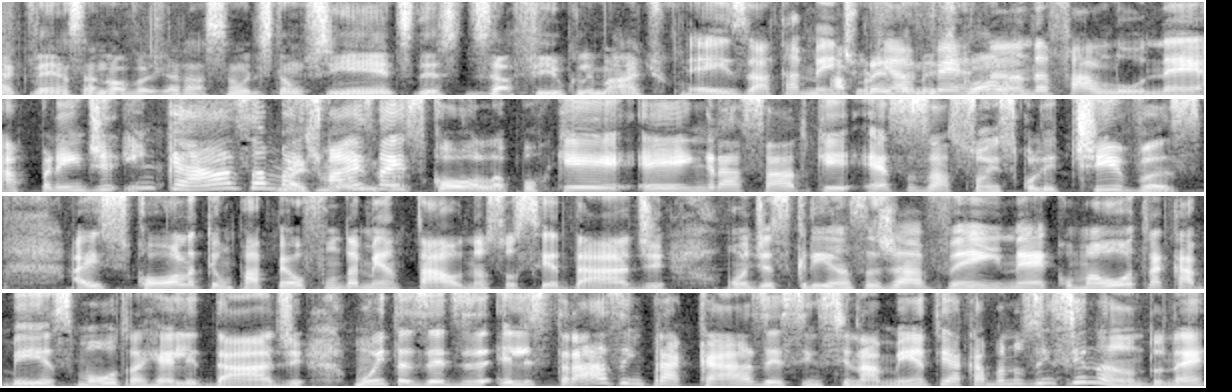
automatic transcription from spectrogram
é que vem essa nova geração? Eles estão cientes desse desafio climático? É exatamente Aprende o que a na escola? Fernanda falou, né? Aprende em casa, mas escola, mais na casa. escola. Porque é engraçado que essas ações coletivas, a escola tem um papel fundamental na sociedade, onde as crianças já vêm, né, com uma outra cabeça, uma outra realidade. Muitas vezes eles trazem para casa esse ensinamento e acabam nos ensinando, né?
